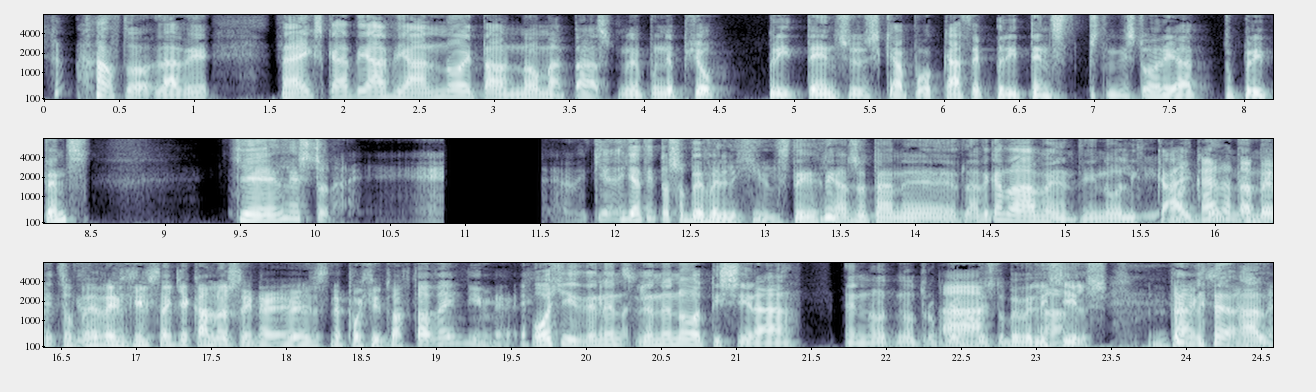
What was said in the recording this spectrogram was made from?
αυτό. Δηλαδή, θα έχεις κάτι αδιανόητα ονόματα που είναι πιο pretentious και από κάθε pretense στην ιστορία του pretense. Και λες τώρα, και γιατί τόσο Beverly Hills, δεν χρειαζόταν. Δηλαδή, καταλαβαίνετε, είναι όλοι κάιντ. Κάνα τα, το Beverly Hills ήταν και καλός στην, στην εποχή του. Αυτά δεν είναι. Όχι, δεν, δεν εννοώ τη σειρά. Εννοώ την οτροπία που στο Beverly Hills. Εντάξει. Ναι, Άλλο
